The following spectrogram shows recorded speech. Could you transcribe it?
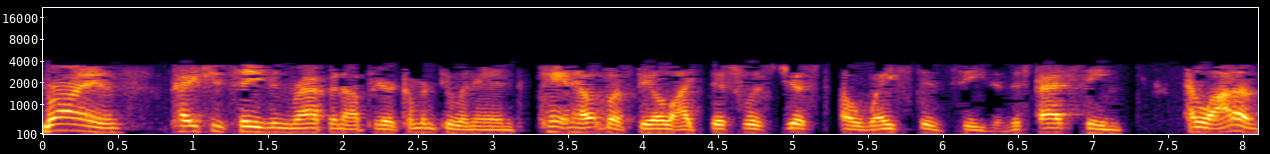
Brian, Patriots season wrapping up here, coming to an end. Can't help but feel like this was just a wasted season. This past team had a lot of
